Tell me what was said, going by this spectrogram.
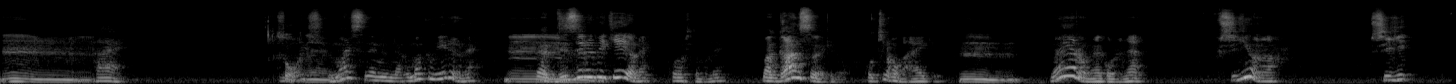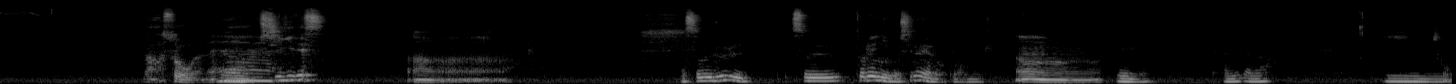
うん。はい。そうね。うまいっすねみんな。うまく見えるよね。うん。だからディズルビ系よねこの人もね。まあ元祖やけどこっちの方が早いけど。うん。なんやろうねこれね。不思議よな。不思議、あそうやうんね不思議です。あそういうルールそういうトレーニングをしてるんやろうとは思うけーうん。どうん。って感じかな。うん。そう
